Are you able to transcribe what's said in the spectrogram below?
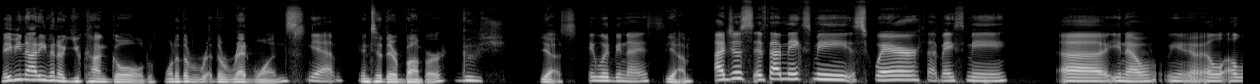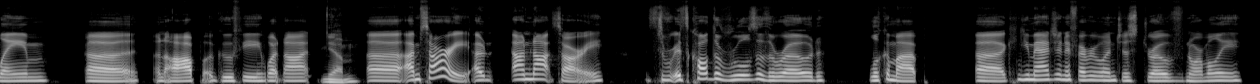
Maybe not even a Yukon Gold, one of the r- the red ones Yeah. into their bumper. Goosh. Yes. It would be nice. Yeah. I just if that makes me square, if that makes me, uh, you know, you know, a, a lame, uh, an op, a goofy, whatnot. Yeah. Uh, I'm sorry. I, I'm not sorry. It's it's called the rules of the road. Look them up. Uh, can you imagine if everyone just drove normally?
